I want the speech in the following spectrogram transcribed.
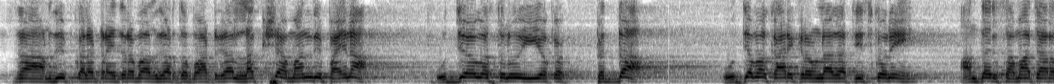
కృష్ణ అనుదీప్ కలెక్టర్ హైదరాబాద్ గారితో పాటుగా లక్ష మంది పైన ఉద్యోగస్తులు ఈ యొక్క పెద్ద ఉద్యమ కార్యక్రమం లాగా తీసుకొని అందరి సమాచార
